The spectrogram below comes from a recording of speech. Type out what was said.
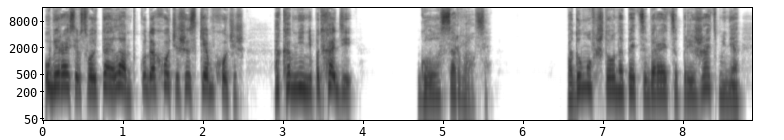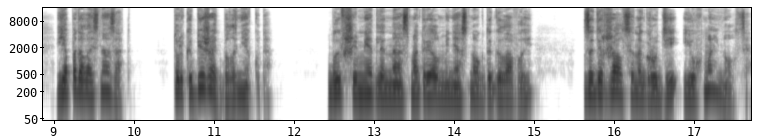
Убирайся в свой Таиланд, куда хочешь и с кем хочешь. А ко мне не подходи!» Голос сорвался. Подумав, что он опять собирается прижать меня, я подалась назад. Только бежать было некуда. Бывший медленно осмотрел меня с ног до головы, задержался на груди и ухмыльнулся.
